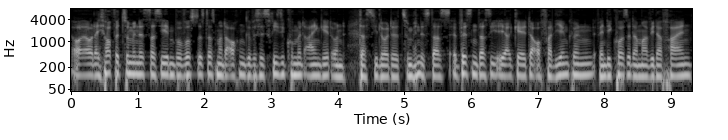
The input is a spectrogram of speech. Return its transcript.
Oder ich hoffe zumindest, dass jedem bewusst ist, dass man da auch ein gewisses Risiko mit eingeht und dass die Leute zumindest das wissen, dass sie ihr Geld da auch verlieren können, wenn die Kurse da mal wieder fallen.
